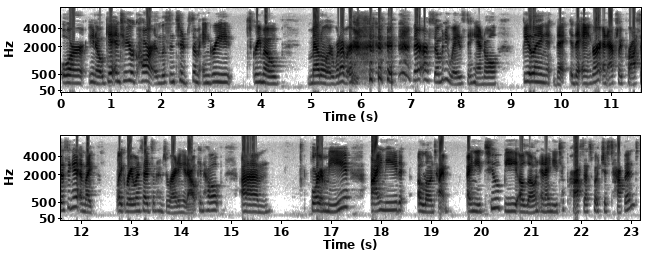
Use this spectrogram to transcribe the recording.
or, you know, get into your car and listen to some angry screamo metal or whatever. there are so many ways to handle feeling the the anger and actually processing it and like like Raywin said sometimes writing it out can help. Um, for me, I need alone time. I need to be alone and I need to process what just happened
